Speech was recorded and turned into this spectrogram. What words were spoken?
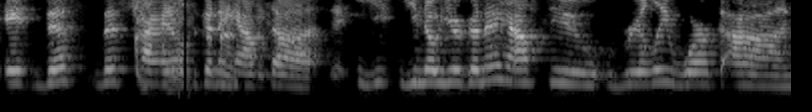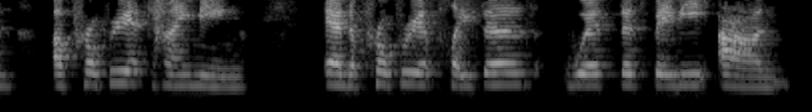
it this this child's gonna have to you, you know you're gonna have to really work on appropriate timing and appropriate places with this baby on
